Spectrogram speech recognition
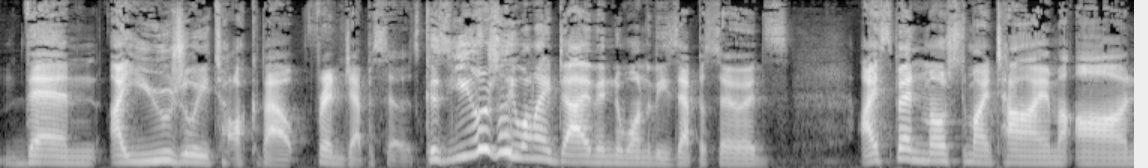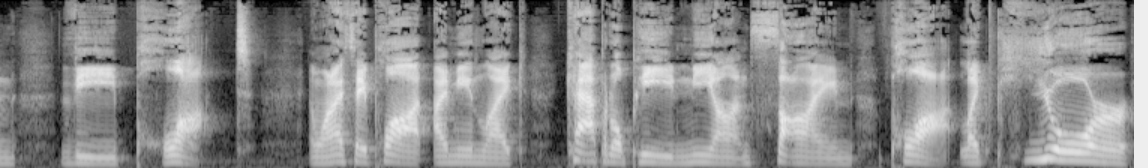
than I usually talk about Fringe episodes. Because usually when I dive into one of these episodes, I spend most of my time on the plot. And when I say plot, I mean like capital P neon sign plot, like pure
